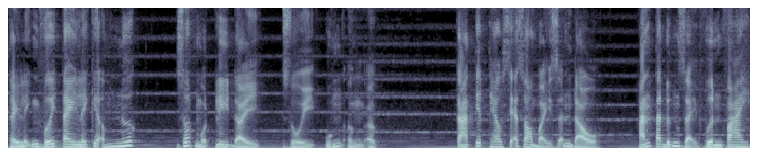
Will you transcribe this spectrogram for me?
Thầy lĩnh với tay lấy cái ấm nước rót một ly đầy rồi uống ừng ực. Ca tiếp theo sẽ do bảy dẫn đầu. Hắn ta đứng dậy vươn vai,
